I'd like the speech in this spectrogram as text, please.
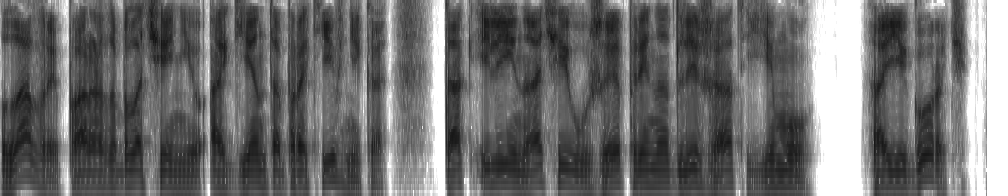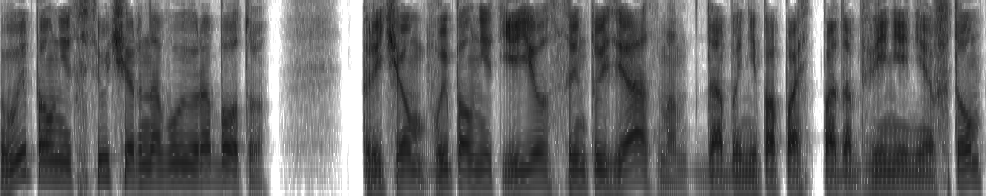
Лавры по разоблачению агента противника так или иначе уже принадлежат ему. А Егорыч выполнит всю черновую работу. Причем выполнит ее с энтузиазмом, дабы не попасть под обвинение в том,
